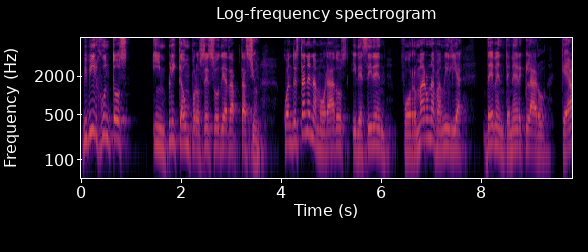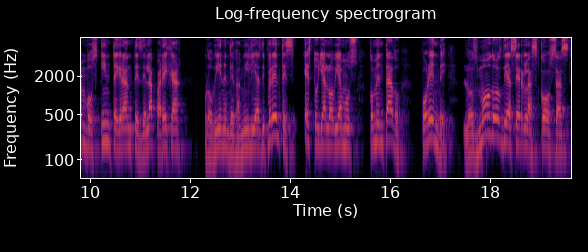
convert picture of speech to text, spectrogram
vivir juntos implica un proceso de adaptación. Cuando están enamorados y deciden formar una familia, deben tener claro que ambos integrantes de la pareja provienen de familias diferentes. Esto ya lo habíamos comentado. Por ende, los modos de hacer las cosas,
